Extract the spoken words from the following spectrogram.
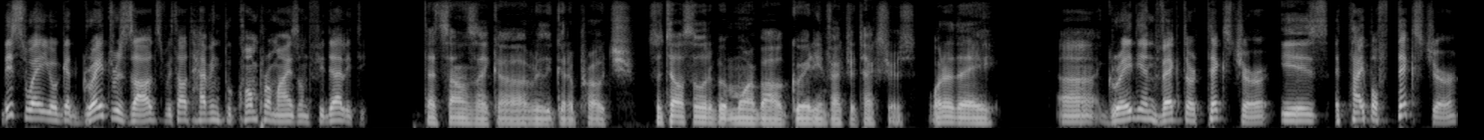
This way, you'll get great results without having to compromise on fidelity. That sounds like a really good approach. So tell us a little bit more about gradient vector textures. What are they? Uh, gradient vector texture is a type of texture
